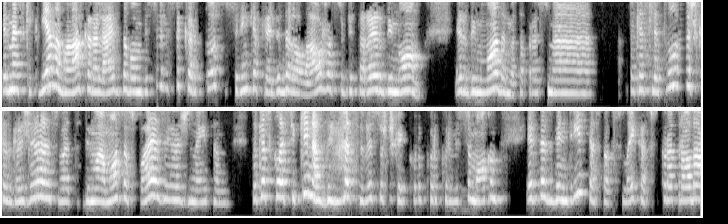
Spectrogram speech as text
Ir mes kiekvieną vakarą leisdavom visi, visi kartu susirinkę prie didelio laužo su gitara ir dainom. Ir dainuodami, ta prasme, tokias lietuviškas, gražias, vat, dainuojamosios poezijos, žinai, ten tokias klasikinės dainas visiškai, kur, kur, kur visi mokom. Ir tas bendrystės toks laikas, kur atrodo,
